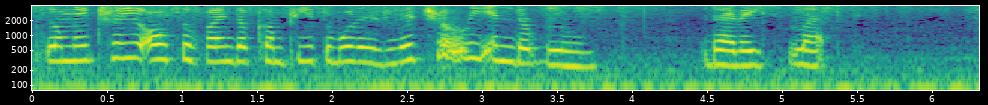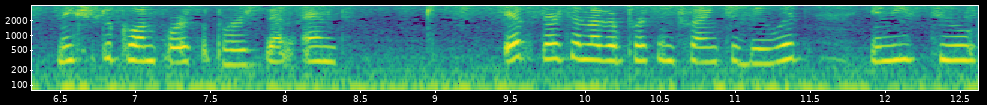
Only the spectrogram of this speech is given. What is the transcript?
So make sure you also find the computer what is literally in the room that I slept. Make sure to converse a person and if there's another person trying to do it, you need to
